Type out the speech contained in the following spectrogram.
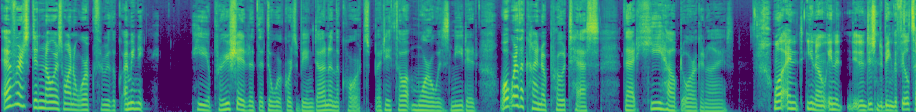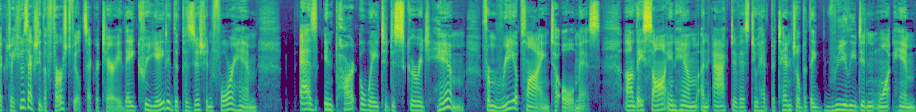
Evers didn't always want to work through the I mean he, he appreciated that the work was being done in the courts, but he thought more was needed. What were the kind of protests that he helped organize? Well, and you know, in, in addition to being the field secretary, he was actually the first field secretary. They created the position for him as in part a way to discourage him from reapplying to Ole Miss. Uh, they saw in him an activist who had potential, but they really didn't want him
